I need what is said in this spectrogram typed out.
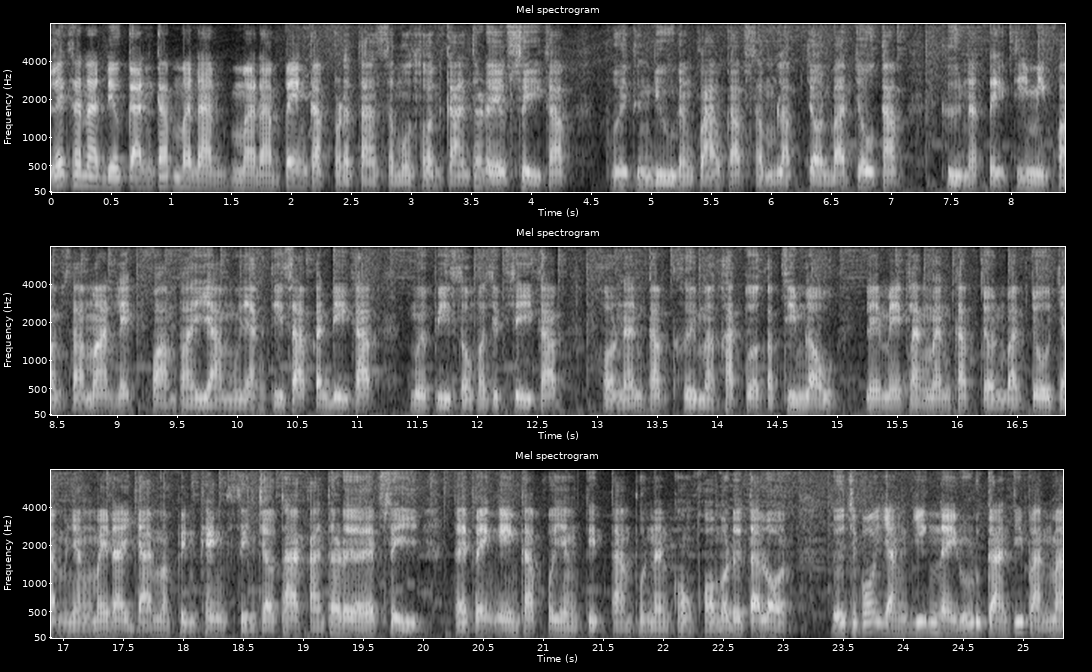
และขณะเดียวกันครับมาดามมาดามแป้งครับประธานสโมสรการท่าเรือ FC ครับเผยถึงดิวดังกล่าวครับสำหรับจอห์นบาโจครับคือนักเตะที่มีความสามารถและความพยายามอย่างที่ทราบกันดีครับ เมื่อปี 2014 ครับ ก่อนนั้นครับเคยมาคัดตัวกับทีมเรา และแม้ครั้งนั้นครับจอห์นบาโจจะยังไม่ได้ย้ายมาเป็นแข้งสิงเจ้าท่าการท่าเรือ FC แต่แป้งเองครับก็ยังติดตามผลงานของเขามาโดยตลอด โดยเฉพาะอย่างยิ่งในฤดูกาลที่ผ่านมา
